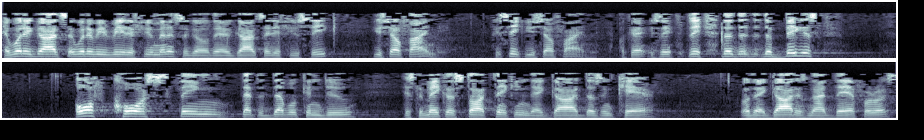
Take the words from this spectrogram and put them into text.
And what did God say? What did we read a few minutes ago there? God said, if you seek, you shall find me. If you seek, you shall find me. Okay? You see? The, the, the, the biggest off course thing that the devil can do is to make us start thinking that God doesn't care, or that God is not there for us,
